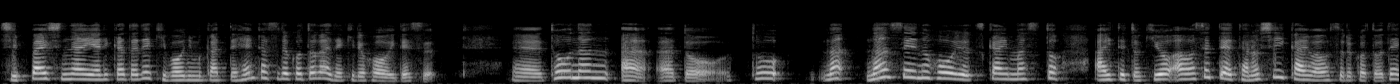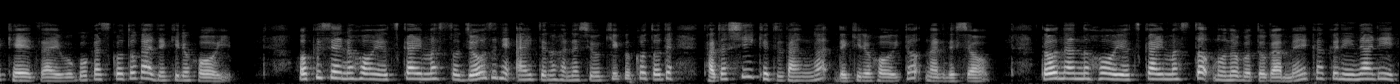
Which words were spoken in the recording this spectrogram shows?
失敗しないやり方で希望に向かって変化することができる方位です。えー、東南、あ、あと、東、な南西の方位を使いますと相手と気を合わせて楽しい会話をすることで経済を動かすことができる方位。北西の方位を使いますと上手に相手の話を聞くことで正しい決断ができる方位となるでしょう。東南の方位を使いますと物事が明確になり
